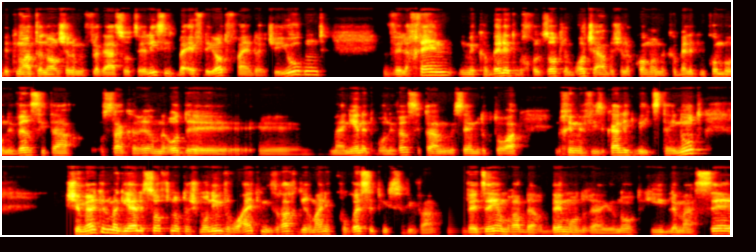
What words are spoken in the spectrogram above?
בתנועת הנוער של המפלגה הסוציאליסטית, ב-FDJ, פריידויטשה יוגנד, ולכן היא מקבלת בכל זאת, למרות שאבא של הכומר מקבלת מקום באוניברסיטה, עושה קריירה מאוד uh, uh, מעניינת באוניברסיטה, מסיים דוקטורט בכימיה פיזיקלית בהצטיינות, כשמרקל מגיעה לסוף שנות ה-80 ורואה את מזרח גרמניה קורסת מסביבה, ואת זה היא אמרה בהרבה מאוד ראיונות, היא למעשה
